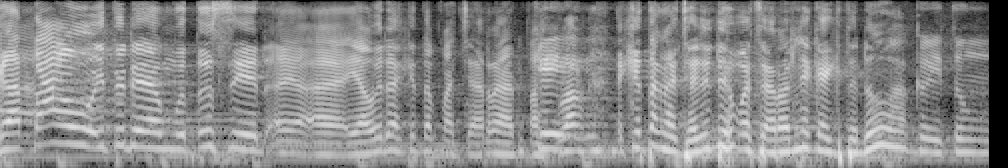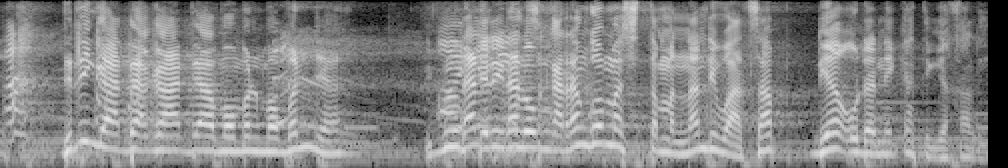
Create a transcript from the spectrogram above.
Gak tahu itu dia yang mutusin. Eh, eh, ya udah kita pacaran. Pas Oke. pulang eh, kita nggak jadi dia pacarannya kayak gitu doang. Kehitung Jadi nggak ada nggak ada momen-momennya. Dan, jadi dan belum- sekarang gue masih temenan di WhatsApp. Dia udah nikah tiga kali.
